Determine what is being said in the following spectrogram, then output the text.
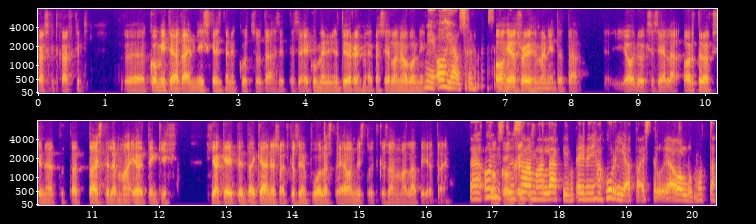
2020 komitea, tai miksi sitä nyt kutsutaan, sitten se ekumeninen työryhmä, joka siellä on ollut. Niin, niin ohjausryhmä. Ohjausryhmä, niin tota, jouduiko siellä ortodoksina tota, taistelemaan joidenkin jakeiden tai käännösratkaisujen puolesta ja onnistuitko saamaan läpi jotain? Onnistuin saamaan läpi, mutta ei ne ihan hurjia taisteluja ollut, mutta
